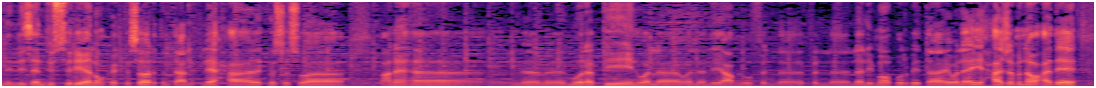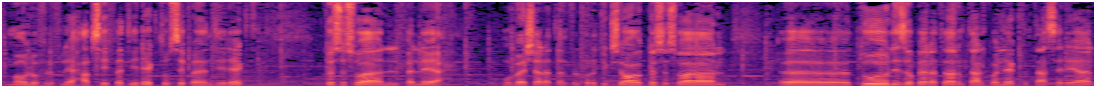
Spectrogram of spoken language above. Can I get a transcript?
لل industriels en quelque sorte نتاع الفلاحة que ce soit معناها المربين ولا ولا اللي يعملوا في ال في ال aliment pour bétail ولا أي حاجة من النوع هذا مولوا في الفلاحة بصفة directe وصفة indirecte que ce soit للفلاح مباشرة في ال production que ce soit tous les opérateurs نتاع ال collecte نتاع ال céréales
